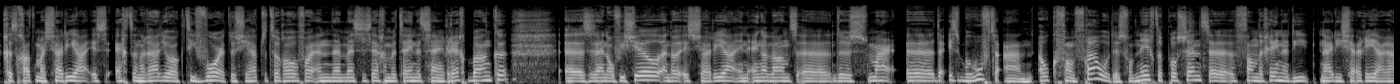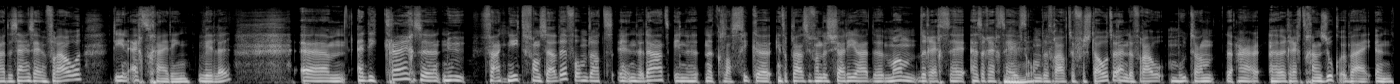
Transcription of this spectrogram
geschat. Maar sharia is echt een radioactief woord. Dus je hebt het erover en mensen zeggen meteen... het zijn rechtbanken. Uh, ze zijn officieel en er is sharia in Engeland. Uh, dus, maar uh, er is behoefte aan, ook van vrouwen dus. Want 90% van degenen die naar die sharia-raden zijn... zijn vrouwen die een echtscheiding willen. Um, en die krijgen ze nu vaak niet vanzelf... omdat inderdaad in de klassieke interpretatie van de sharia... de man de recht, het recht heeft om de vrouw te verstoten... en de vrouw moet dan haar recht gaan zoeken bij een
